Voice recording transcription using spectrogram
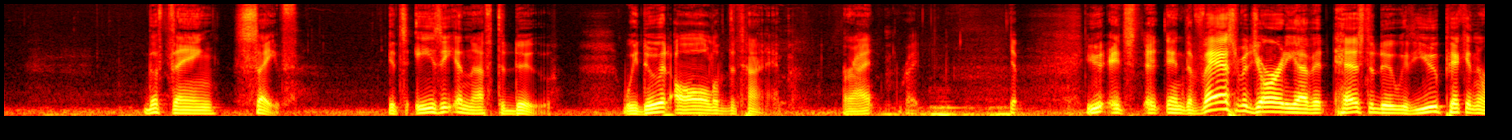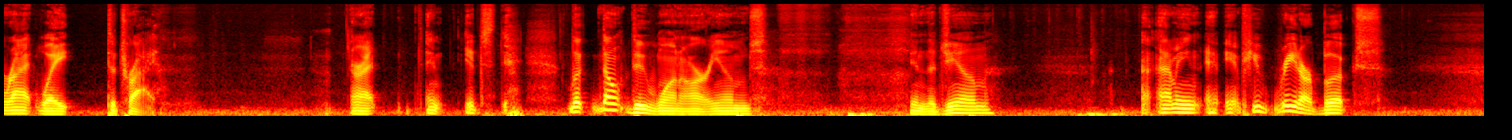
the thing safe. It's easy enough to do. We do it all of the time. All right? Right. Yep. You it's it, and the vast majority of it has to do with you picking the right weight to try. All right, and it's look. Don't do one RMs in the gym. I- I mean, if you read our books,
